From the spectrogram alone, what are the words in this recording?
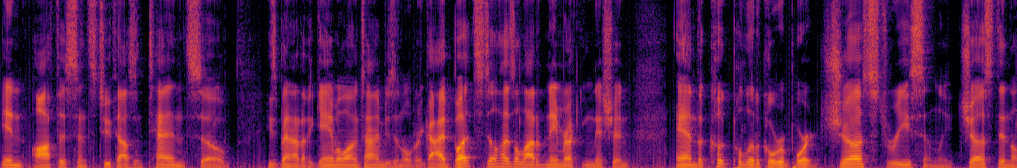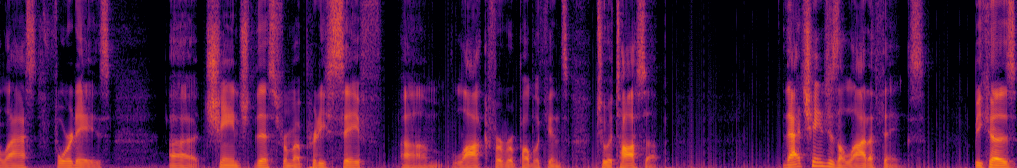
in office since 2010, so he's been out of the game a long time. He's an older guy, but still has a lot of name recognition. And the Cook Political Report just recently, just in the last four days, uh, changed this from a pretty safe um, lock for Republicans to a toss up. That changes a lot of things because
